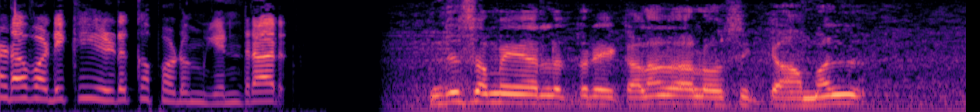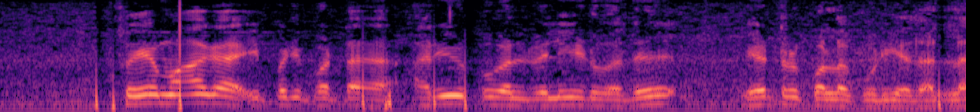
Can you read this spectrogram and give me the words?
நடவடிக்கை எடுக்கப்படும் என்றார். இந்து சமயத்துறை கலந்தாலோசிக்காமல் சுயமாக இப்படிப்பட்ட அறிவிப்புகள் வெளியிடுவது ஏற்றுக்கொள்ளக்கூடியதல்ல.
